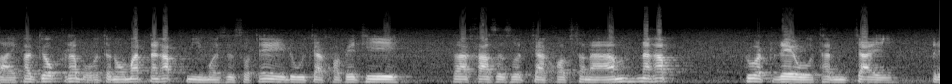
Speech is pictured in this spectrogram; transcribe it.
ลายพักยกระบบอัตโนมัตินะครับ มีมวยสดๆให้ดูจากขอบเวที ราคาสดๆจากขอบสนามนะครับ รวดเร็วทันใจเร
